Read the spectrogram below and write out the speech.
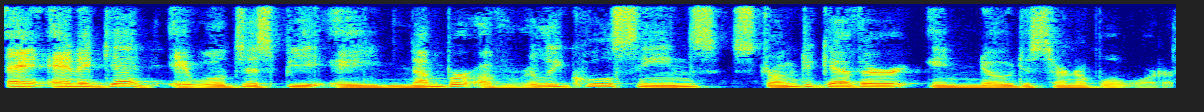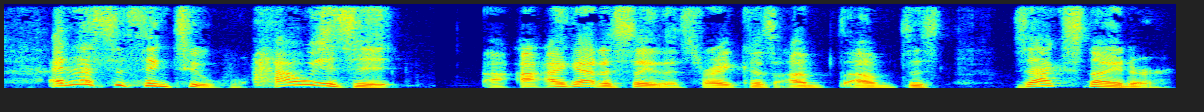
And, and again, it will just be a number of really cool scenes strung together in no discernible order. and that's the thing too. How is it? I, I got to say this right because I'm I'm just Zack Snyder.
